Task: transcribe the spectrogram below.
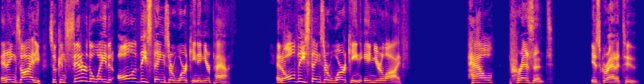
and anxiety. So consider the way that all of these things are working in your path. And all these things are working in your life. How present is gratitude.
